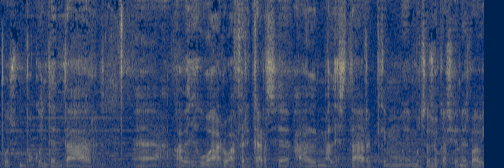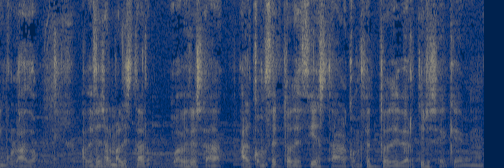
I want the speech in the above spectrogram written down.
pues un poco intentar eh, averiguar o acercarse al malestar que en muchas ocasiones va vinculado. A veces al malestar o a veces al concepto de fiesta, al concepto de divertirse, que en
